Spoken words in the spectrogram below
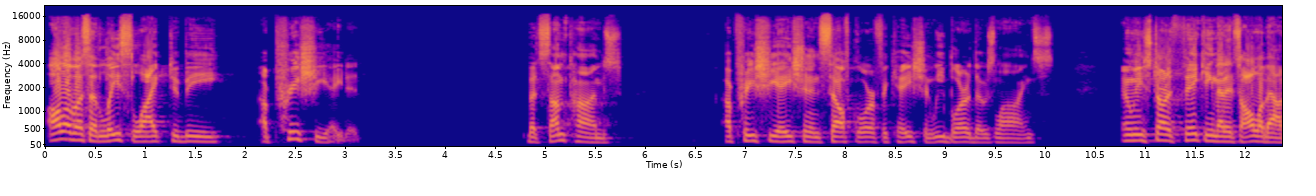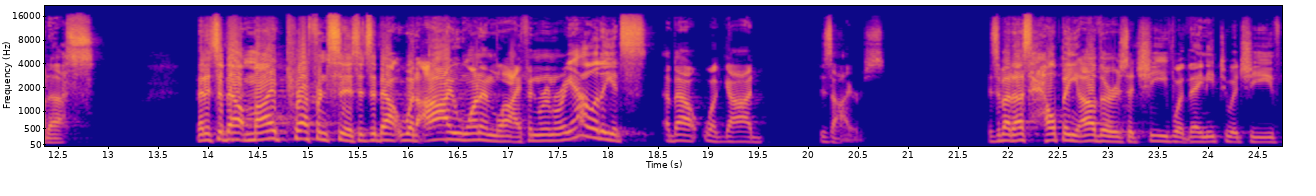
All of us at least like to be appreciated. But sometimes appreciation and self glorification, we blur those lines. And we start thinking that it's all about us that it's about my preferences, it's about what I want in life. And in reality, it's about what God desires. It's about us helping others achieve what they need to achieve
